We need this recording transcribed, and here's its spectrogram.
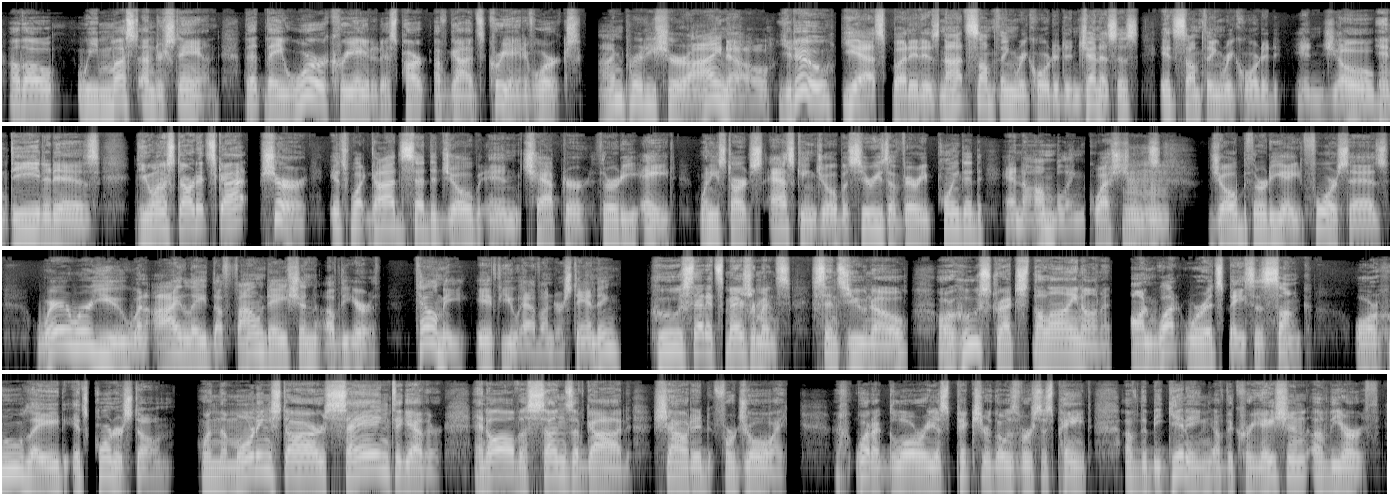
although we must understand that they were created as part of God's creative works. I'm pretty sure I know. You do? Yes, but it is not something recorded in Genesis, it's something recorded in Job. Indeed, it is. Do you want to start it, Scott? Sure. It's what God said to Job in chapter 38 when he starts asking Job a series of very pointed and humbling questions. Mm-hmm. Job 38 4 says, Where were you when I laid the foundation of the earth? Tell me if you have understanding. Who set its measurements, since you know? Or who stretched the line on it? On what were its bases sunk? Or who laid its cornerstone? When the morning stars sang together, and all the sons of God shouted for joy. What a glorious picture those verses paint of the beginning of the creation of the earth.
